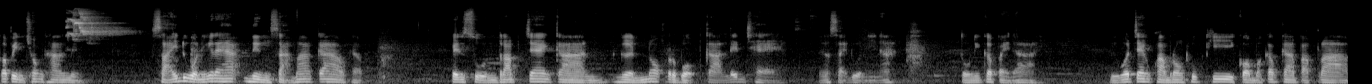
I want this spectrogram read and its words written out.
ก็เป็นช่องทางหนึ่ง สายด่วนนี้ก็ได้ฮะ 1359 ครับ เป็นศูนย์รับแจ้งการเงินนอกระบบการเล่นแชร์นะสายด่วนนี้นะ ตรงนี้ก็ไปได้ หรือว่าแจ้งความร้องทุกข์ที่กองบังคับการปราบปราม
